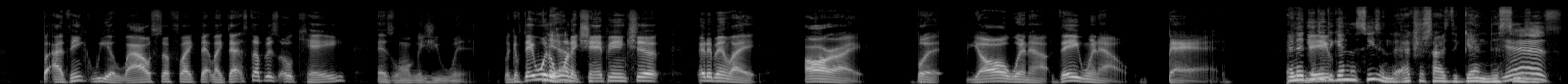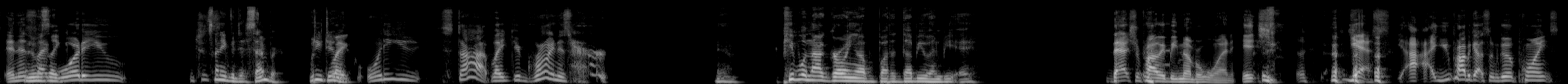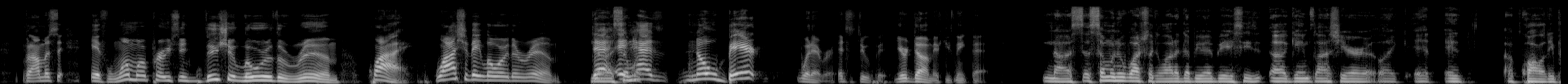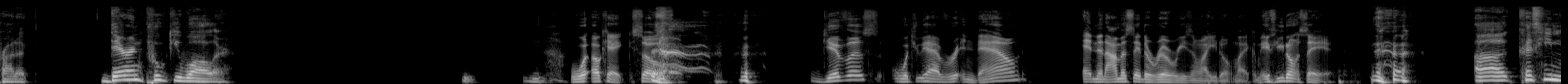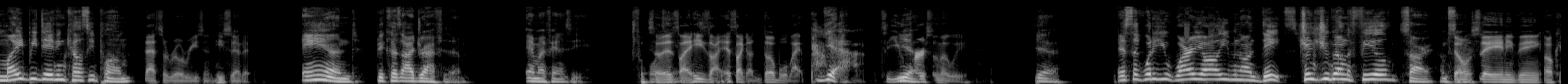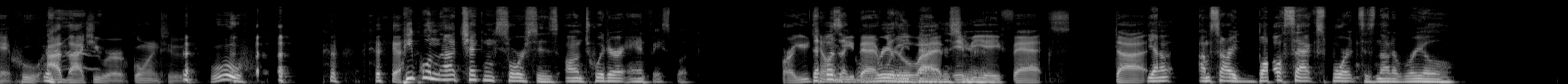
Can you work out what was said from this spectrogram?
but I think we allow stuff like that. Like that stuff is okay as long as you win. Like if they would have Yeah. won a championship, it'd have been like, all right, but y'all went out. They went out bad. And they did it again this season. They exercised again this season. yes, and it's it was like, like- what are you? It's Just not even December. What are you doing? like, what do you stop? Like your groin is hurt. Yeah, people not growing up about the WNBA. That should probably be number one. It's yes, I, you probably got some good points, but I'm gonna say if one more person, they should lower the rim. Why? Why should they lower the rim? That someone- it has no bear. Whatever. It's stupid. You're dumb if you think that. No, as someone who watched like a lot of WNBA uh, games last year, like it, it's a quality product. Darren Pookie Waller. What? Okay, so give us what you have written down, and then I'm gonna say the real reason why you don't like him. If you don't say it, uh, because he might be dating Kelsey Plum, that's the real reason. He said it. and because I drafted him in my fantasy football. So it's team. like he's like it's like a double like pow, Yeah. pow, to you Yeah. personally. yeah. It's like, what are you? Why are y'all even on dates? Shouldn't you be on the field? Sorry, I'm sorry. Don't say anything. Okay, who I thought you were going to. Woo. People not checking sources on Twitter and Facebook. Are you That was, telling me like, that really real live this year. NBA facts dot Yeah, I'm sorry. Ball sack sports is not a real.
